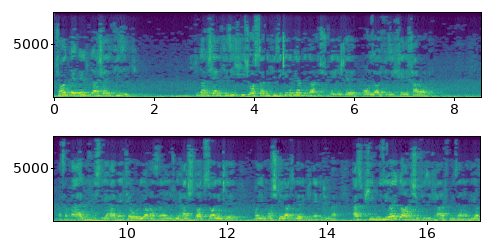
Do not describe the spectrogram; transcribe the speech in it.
شما برید تو دانشگاه فیزیک تو دانشگاه فیزیک هیچ استاد فیزیکی نمیاد به دانشجو بگه که اوضاع فیزیک خیلی خرابه. اصلا معلوم نیست دیگه. همه تئوریا مثلا اینجوری 80 ساله که ما یه مشکلاتی داریم که نمی‌تونیم از پیروزی های دانش فیزیک حرف می‌زنن دیگه. از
